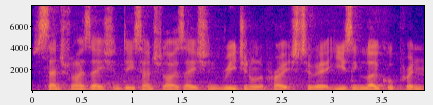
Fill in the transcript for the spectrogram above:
centralization, decentralization, regional approach to it, using local print.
